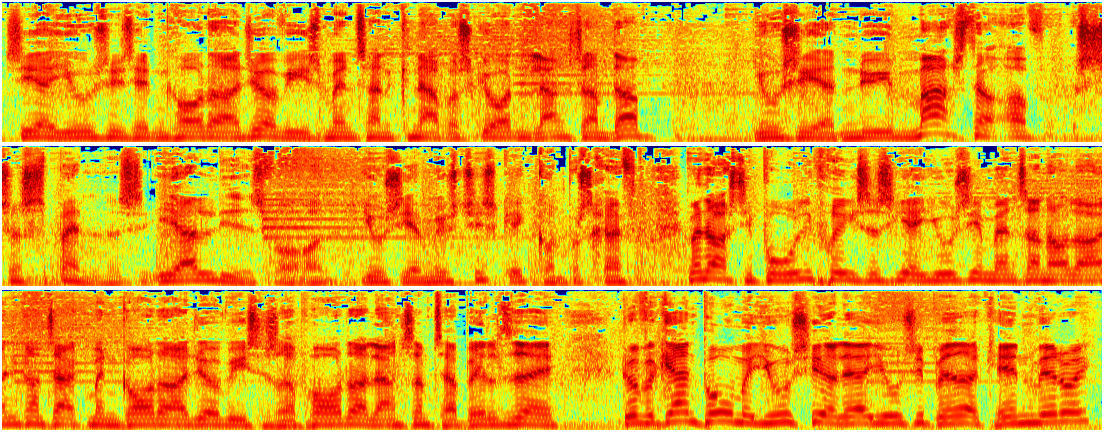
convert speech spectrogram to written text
siger Jussi til den korte radioavis, mens han knapper skjorten langsomt op. Jussi er den nye master of suspense i alle livsforhold. Jussi er mystisk, ikke kun på skrift, men også i boligpriser, siger Jussi, mens han holder øjenkontakt med den korte radioavises reporter og langsomt tager bæltet af. Du vil gerne bo med Jussi og lære Jussi bedre at kende, ved du ikke?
